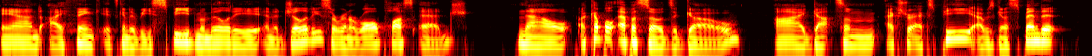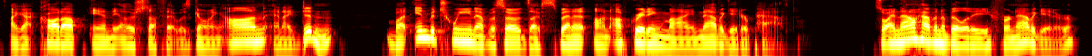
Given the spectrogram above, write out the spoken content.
And I think it's going to be speed, mobility, and agility. So we're going to roll plus edge. Now, a couple episodes ago, I got some extra XP. I was going to spend it. I got caught up in the other stuff that was going on, and I didn't. But in between episodes, I've spent it on upgrading my navigator path. So I now have an ability for navigator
